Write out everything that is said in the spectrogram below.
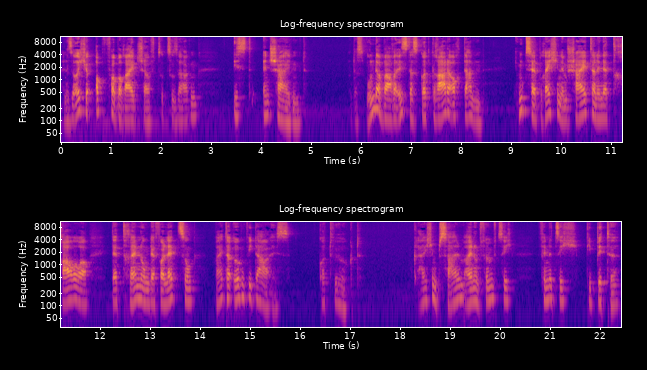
Eine solche Opferbereitschaft sozusagen ist entscheidend. Und das Wunderbare ist, dass Gott gerade auch dann, im Zerbrechen, im Scheitern, in der Trauer, der Trennung, der Verletzung weiter irgendwie da ist. Gott wirkt. Gleich im Psalm 51 findet sich die Bitte,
